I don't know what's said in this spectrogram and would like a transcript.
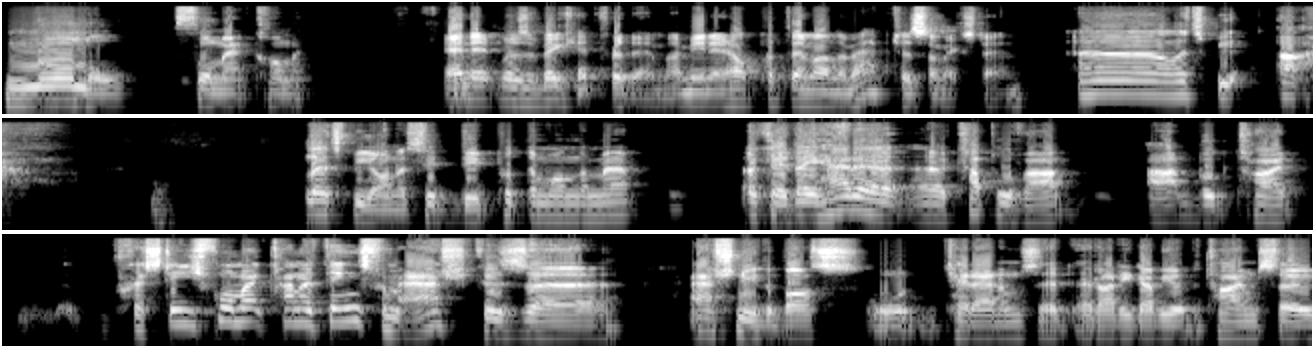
normal format comic. and it was a big hit for them. I mean, it helped put them on the map to some extent. Uh, let's be uh, let's be honest. It did put them on the map. Okay, they had a, a couple of art art book type prestige format kind of things from Ash because uh, Ash knew the boss or Ted Adams at, at IDW at the time, so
